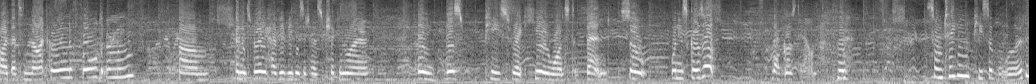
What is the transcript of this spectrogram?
part that's not going to fold or move. Um, and it's very heavy because it has chicken wire. And this piece right here wants to bend. So when this goes up, that goes down. so I'm taking a piece of wood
